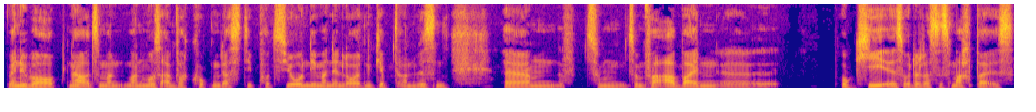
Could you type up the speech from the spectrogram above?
Wenn überhaupt. Ne? Also man, man muss einfach gucken, dass die Portion, die man den Leuten gibt an Wissen ähm, zum, zum Verarbeiten äh, okay ist oder dass es machbar ist.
